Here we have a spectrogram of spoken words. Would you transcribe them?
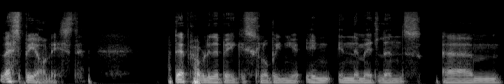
Let's be honest; they're probably the biggest club in in in the Midlands. Um,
